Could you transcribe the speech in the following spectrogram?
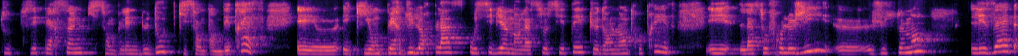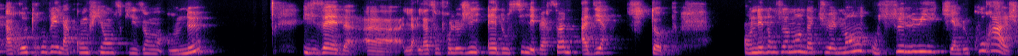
toutes ces personnes qui sont pleines de doutes, qui sont en détresse et, euh, et qui ont perdu leur place aussi bien dans la société que dans l'entreprise. Et la sophrologie, euh, justement, les aide à retrouver la confiance qu'ils ont en eux ils aident, la, sophrologie aide aussi les personnes à dire stop. On est dans un monde actuellement où celui qui a le courage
